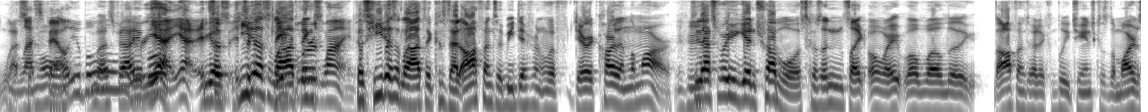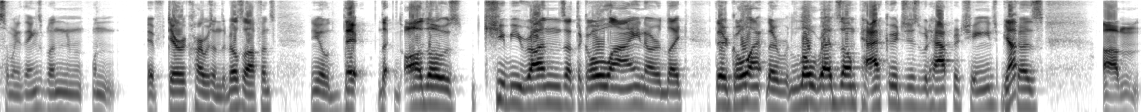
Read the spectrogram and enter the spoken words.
less, Less more- valuable? Less valuable? Yeah, yeah, it's a- because it's he a does a lot of things. line. Because he does a lot of things. Because that offense would be different with Derek Carr than Lamar. Mm-hmm. See, that's where you get in trouble. It's because then it's like, oh wait, well, well, the, the offense had a complete change because Lamar does so many things. But then when if Derek Carr was on the Bills offense, you know, all those QB runs at the goal line or like their goal line, their low red zone packages would have to change Yep. because um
